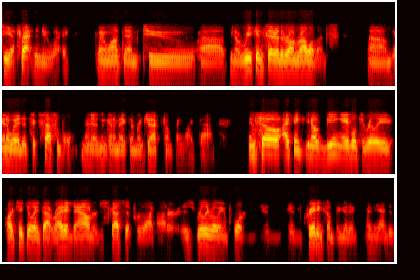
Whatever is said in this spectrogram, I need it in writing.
see a threat in a new way? Do I want them to, uh, you know, reconsider their own relevance um, in a way that's accessible and isn't going to make them reject something like that? And so I think, you know, being able to really articulate that, write it down, or discuss it for that matter, is really, really important in, in creating something that, in, in the end, is,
